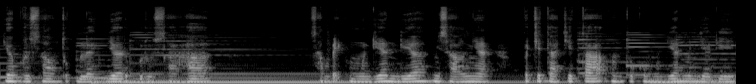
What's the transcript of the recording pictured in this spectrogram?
dia berusaha untuk belajar berusaha sampai kemudian dia misalnya bercita-cita untuk kemudian menjadi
